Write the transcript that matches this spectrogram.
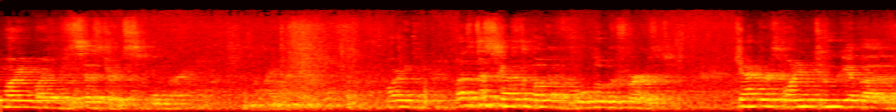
Good morning, brothers and sisters. Morning. Let's discuss the book of Luke first. Chapters 1 and 2 give a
